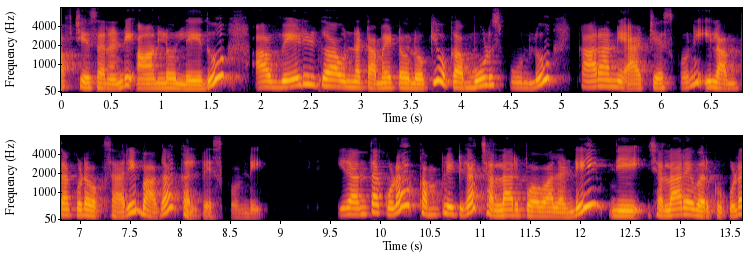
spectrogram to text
ఆఫ్ చేశానండి ఆన్లో లేదు. ఆ వేడిగా ఉన్న టమాటోలోకి ఒక మూడు స్పూన్లు కారాన్ని యాడ్ చేసుకొని ఇలా అంతా కూడా ఒకసారి బాగా కలిపేసుకోండి. ఇదంతా కూడా కంప్లీట్గా చల్లారిపోవాలండి. ఈ చల్లారే వరకు కూడా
